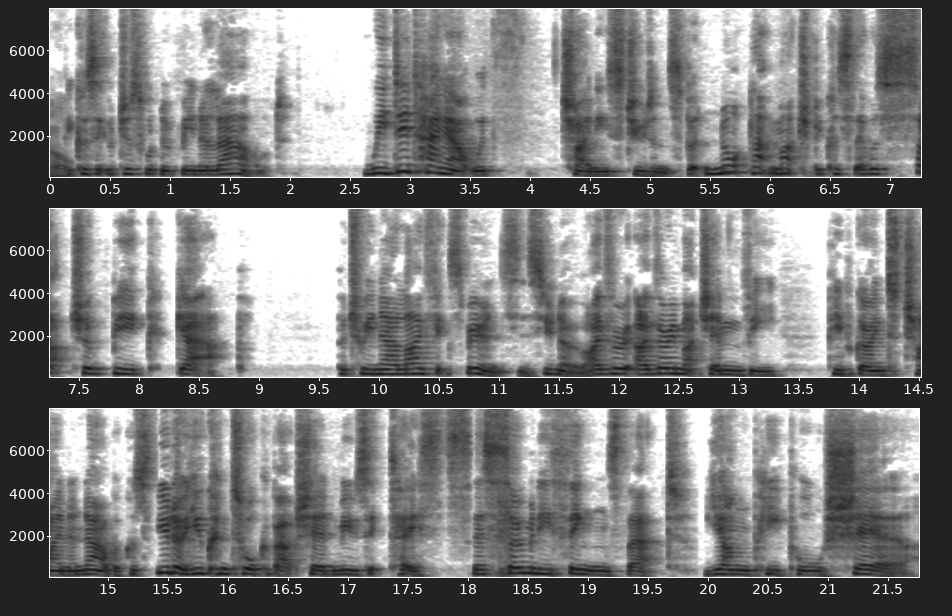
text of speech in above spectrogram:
oh. because it just wouldn't have been allowed. We did hang out with Chinese students, but not that much because there was such a big gap between our life experiences. You know, I very, I very much envy people going to China now because, you know, you can talk about shared music tastes. There's so many things that young people share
